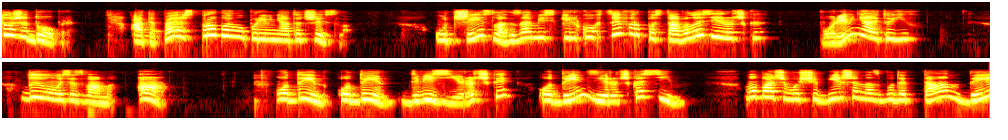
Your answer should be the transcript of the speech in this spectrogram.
Дуже добре. А тепер спробуємо порівняти числа. У числах замість кількох цифр поставили зірочки. Порівняйте їх. Дивимося з вами. А. 1, 1, 2 зірочки, 1 зірочка 7. Ми бачимо, що більше в нас буде там, де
